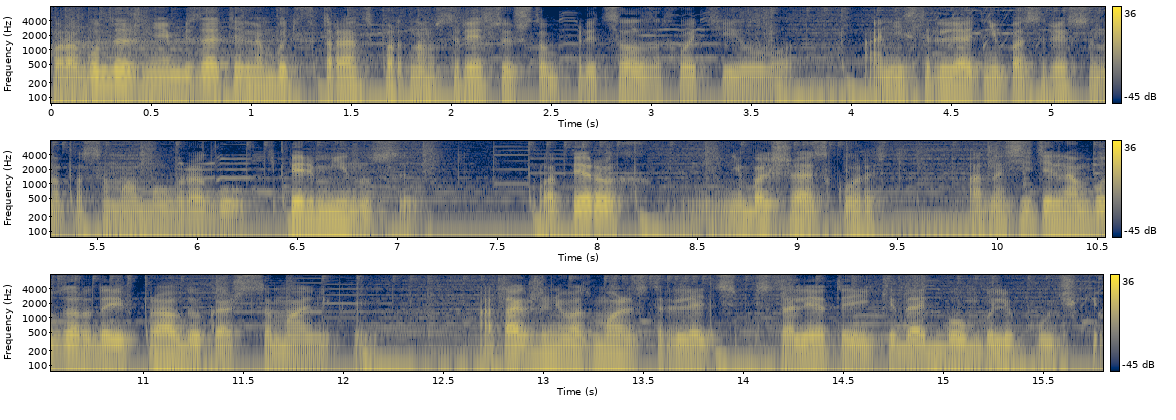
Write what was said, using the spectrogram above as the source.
Врагу даже не обязательно быть в транспортном средстве, чтобы прицел захватил его. Они стреляют непосредственно по самому врагу. Теперь минусы. Во-первых, небольшая скорость. Относительно Бузарда и вправду кажется маленькой. А также невозможно стрелять из пистолета и кидать бомбы липучки.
